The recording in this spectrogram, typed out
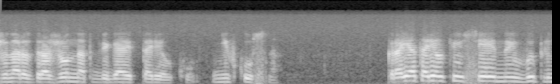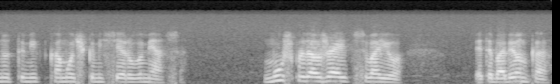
Жена раздраженно отодвигает тарелку. Невкусно. Края тарелки усеяны выплюнутыми комочками серого мяса. Муж продолжает свое. Это бабенка.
